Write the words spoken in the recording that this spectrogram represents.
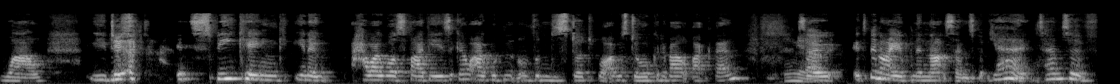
wow you just yeah. it's speaking you know how I was five years ago, I wouldn't have understood what I was talking about back then. Yeah. So it's been eye opening in that sense. But yeah, in terms of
